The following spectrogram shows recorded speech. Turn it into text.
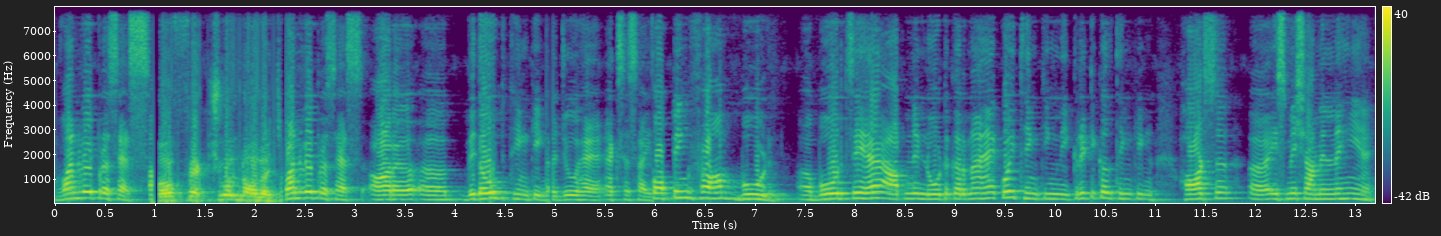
one way process factual knowledge one way process और विदाउट थिंकिंग जो है exercise copying from board board से है आपने नोट करना है कोई थिंकिंग नहीं क्रिटिकल थिंकिंग हॉट्स इसमें शामिल नहीं है।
